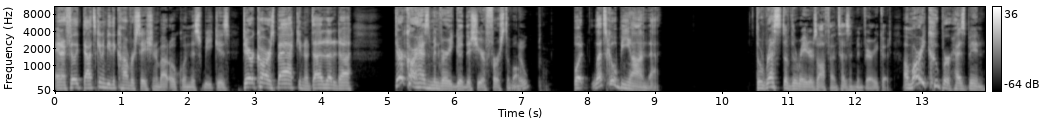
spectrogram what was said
And I feel like that's going to be the conversation about Oakland this week is Derek Carr is back, you know, da da da da. Derek Carr hasn't been very good this year, first of all. Nope. But let's go beyond that. The rest of the Raiders offense hasn't been very good. Amari Cooper has been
